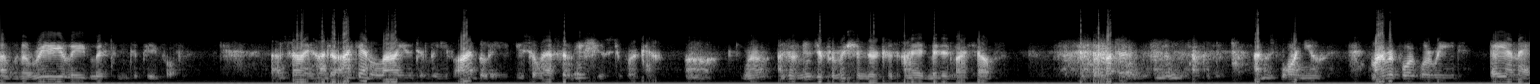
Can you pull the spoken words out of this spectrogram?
I want to really listen to people. I'm sorry, Hunter. I can't allow you to leave. I believe you still have some issues to work out. Oh, well, I don't need your permission because I admitted myself. Hunter, I must warn you. My report will read AMA,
